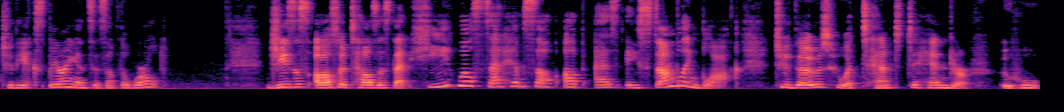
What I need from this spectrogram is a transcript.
to the experiences of the world. Jesus also tells us that he will set himself up as a stumbling block to those who attempt to hinder, who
